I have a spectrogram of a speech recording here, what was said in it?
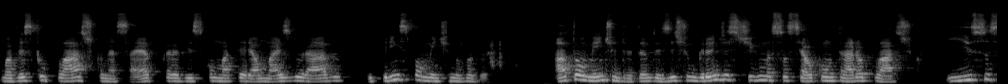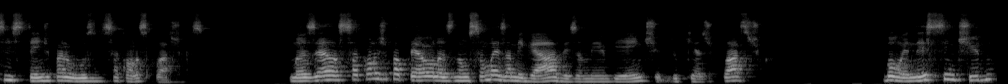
uma vez que o plástico nessa época era visto como material mais durável e principalmente inovador. Atualmente, entretanto, existe um grande estigma social contrário ao plástico, e isso se estende para o uso de sacolas plásticas. Mas as sacolas de papel elas não são mais amigáveis ao meio ambiente do que as de plástico? Bom, é nesse sentido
